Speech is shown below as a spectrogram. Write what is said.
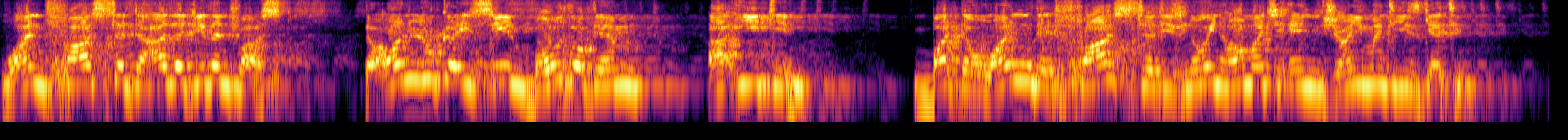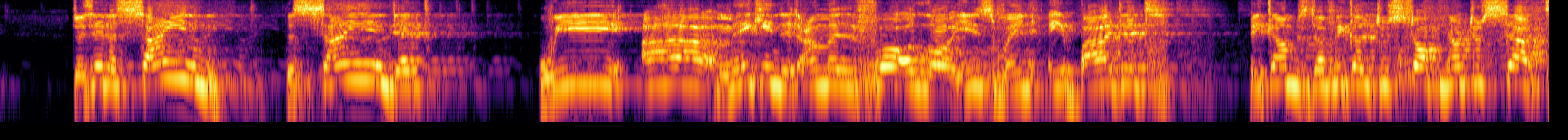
One fasted, the other didn't fast. The onlooker is seeing both of them are eating. But the one that fasted is knowing how much enjoyment he is getting. So say the sign, the sign that we are making that amal for Allah is when ibadat becomes difficult to stop, not to start.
